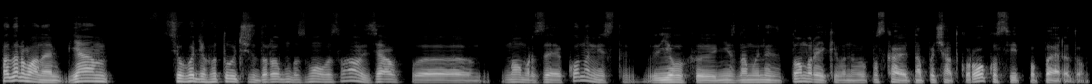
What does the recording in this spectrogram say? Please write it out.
Пане Романе, я сьогодні, готуючись до розмови з вами, взяв е, номер The Economist, е, знаменитий номер, який вони випускають на початку року Світ попереду.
